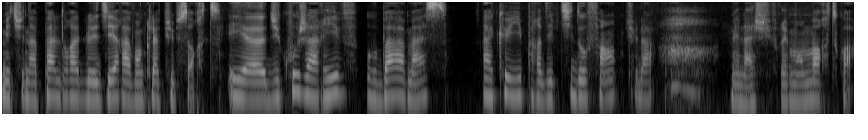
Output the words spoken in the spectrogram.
Mais tu n'as pas le droit de le dire avant que la pub sorte. Et euh, du coup, j'arrive aux Bahamas accueillie par des petits dauphins. Tu oh, mais là, je suis vraiment morte, quoi.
